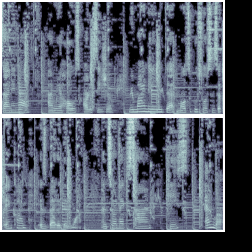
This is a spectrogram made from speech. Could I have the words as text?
Signing off, I'm your host, Artesia, reminding you that multiple sources of income is better than one. Until next time, peace and love.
